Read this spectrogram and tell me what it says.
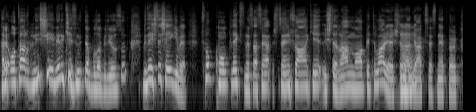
Hani o tarz niş şeyleri kesinlikle bulabiliyorsun. Bir de işte şey gibi çok kompleks mesela sen, senin şu anki işte RAN muhabbeti var ya işte Hı hı. Radio Access Network.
